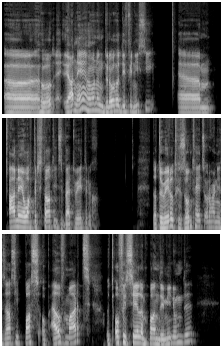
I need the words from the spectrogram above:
Uh, gewoon, ja, nee, gewoon een droge definitie. Um, ah nee, wacht, er staat iets bedweterig. Dat de Wereldgezondheidsorganisatie pas op 11 maart het officieel een pandemie noemde.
